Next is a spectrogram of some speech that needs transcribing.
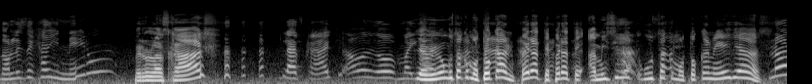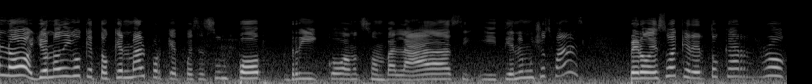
no les deja dinero. Pero las hash, Las hash, oh, oh my y a mí me gusta como tocan. Espérate, espérate. A mí sí me gusta como tocan ellas. No, no, yo no digo que toquen mal porque pues es un pop rico, vamos, son baladas y, y tienen muchos fans. Pero eso a querer tocar rock,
